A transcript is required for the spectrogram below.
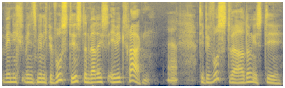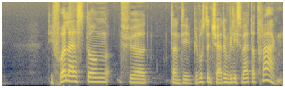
wenn, ich, wenn es mir nicht bewusst ist, dann werde ich es ewig tragen. Ja. Die Bewusstwerdung ist die die Vorleistung für dann die bewusste Entscheidung, will ich es weiter tragen?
